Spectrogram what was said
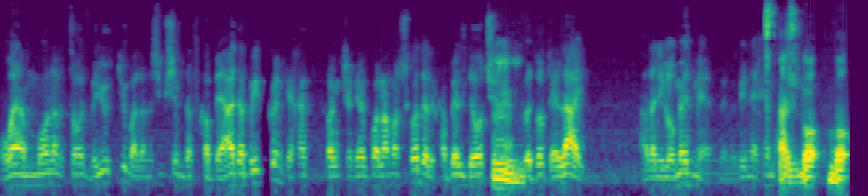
רואה המון הרצאות ביוטיוב על אנשים שהם דווקא בעד הביטקוין, כי אחד הדברים שאני אוהב בעולם ההשקעות זה לקבל דעות mm. אליי, אז אני לומד מהם ומבין איך הם חושבים. אז בוא, בוא.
